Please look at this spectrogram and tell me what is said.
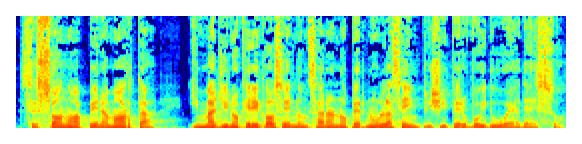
Se sono appena morta, immagino che le cose non saranno per nulla semplici per voi due adesso.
